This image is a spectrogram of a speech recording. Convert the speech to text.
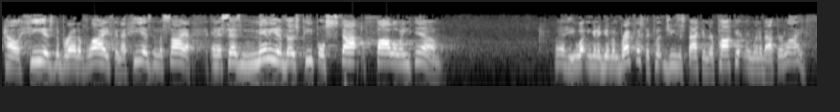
how He is the bread of life and that He is the Messiah. And it says many of those people stopped following Him. Well, He wasn't going to give them breakfast. They put Jesus back in their pocket and they went about their life.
